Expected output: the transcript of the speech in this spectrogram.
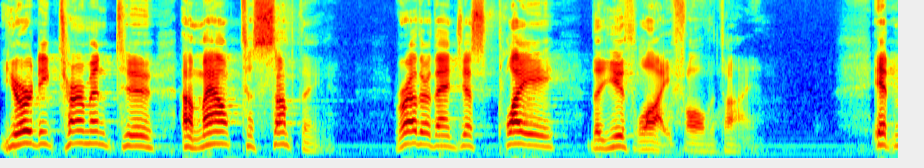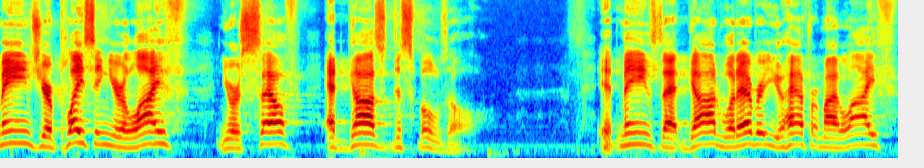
You're determined to amount to something rather than just play the youth life all the time. It means you're placing your life, yourself, at God's disposal. It means that God, whatever you have for my life,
